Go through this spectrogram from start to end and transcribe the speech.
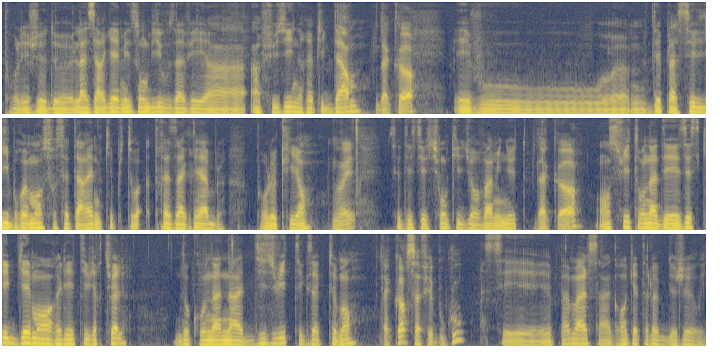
Pour les jeux de laser game et zombies, vous avez un, un fusil, une réplique d'arme, D'accord. et vous euh, déplacez librement sur cette arène qui est plutôt très agréable pour le client. Oui. C'est des sessions qui durent 20 minutes. D'accord. Ensuite, on a des escape games en réalité virtuelle. Donc on en a 18 exactement. D'accord, ça fait beaucoup. C'est pas mal, c'est un grand catalogue de jeux, oui.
